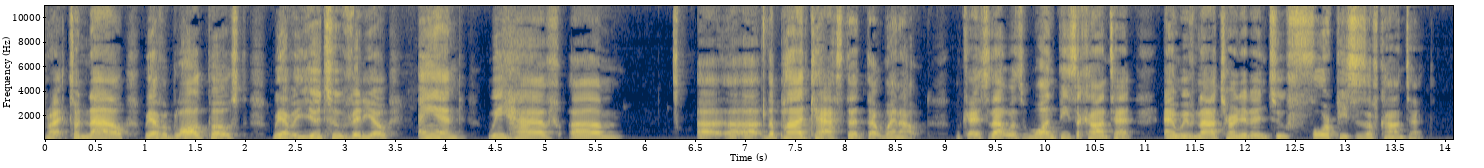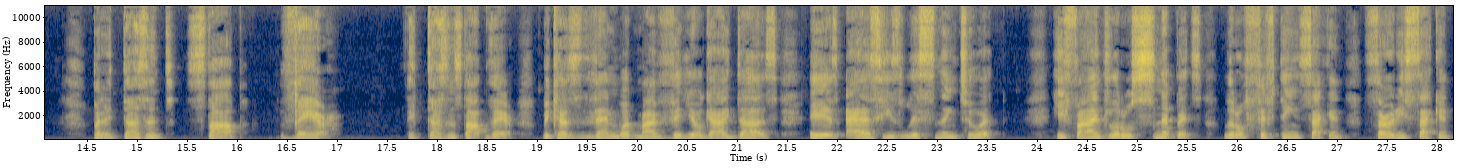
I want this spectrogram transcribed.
Right? So now we have a blog post, we have a YouTube video, and we have um, uh, uh, uh, the podcast that that went out. Okay, so that was one piece of content, and we've now turned it into four pieces of content. But it doesn't stop there. It doesn't stop there because then what my video guy does is as he's listening to it, he finds little snippets, little 15 second, 30 second,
